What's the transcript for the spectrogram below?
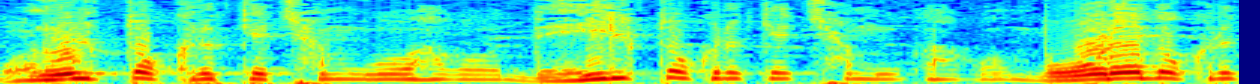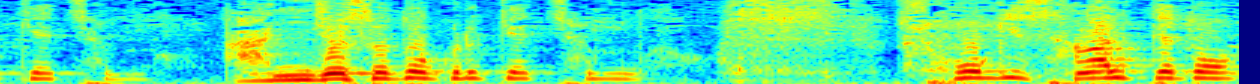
오늘도 그렇게 참고하고 내일도 그렇게 참고하고 모레도 그렇게 참고 앉아서도 그렇게 참고하고 속이 상할 때도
